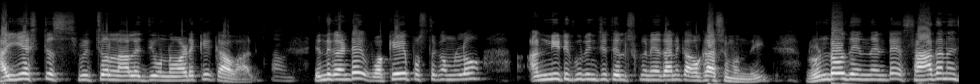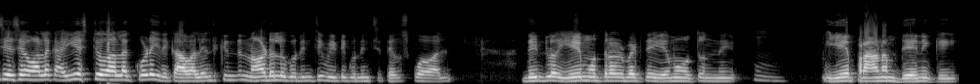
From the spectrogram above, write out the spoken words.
హయ్యెస్ట్ స్పిరిచువల్ నాలెడ్జ్ ఉన్నవాడికి కావాలి. ఎందుకంటే ఒకే పుస్తకంలో అన్నిటి గురించి తెలుసుకునేదానికి అవకాశం ఉంది. రెండోది ఏంటంటే సాధన చేసే వాళ్ళకి హయ్యెస్ట్ వాళ్ళకి కూడా ఇది కావాలి. ఎందుకంటే నాడుల గురించి వీటి గురించి తెలుసుకోవాలి. దీంట్లో ఏ ముద్రలు పెడితే ఏమవుతుంది? ఏ ప్రాణం దేనికి?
